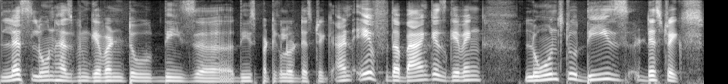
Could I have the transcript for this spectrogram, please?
Less loan has been given to these uh, these particular district. And if the bank is giving loans to these districts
